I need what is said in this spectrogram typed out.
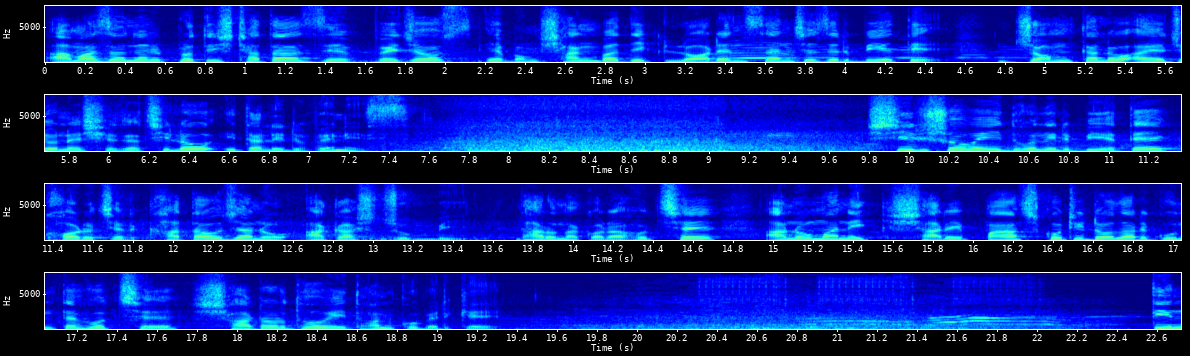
আমাজনের প্রতিষ্ঠাতা জেফ বেজোস এবং সাংবাদিক লরেন্স স্যাঞ্চেজের বিয়েতে জমকালো আয়োজনে সেজেছিল ইতালির ভেনিস। শীর্ষ এই ধনির বিয়েতে খরচের খাতাও যেন আকাশচুম্বী। ধারণা করা হচ্ছে, আনুমানিক সাড়ে পাঁচ কোটি ডলার গুনতে হচ্ছে ষাটর্ধ এই ধনকুবেরকে। তিন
